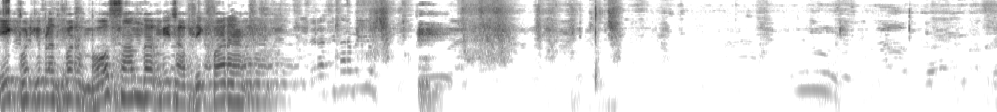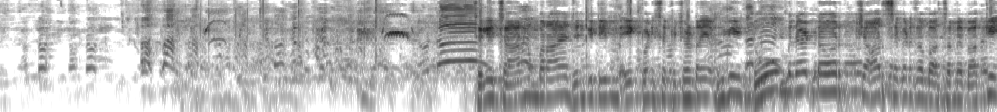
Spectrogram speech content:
एक पॉइंट के बढ़त पर बहुत शानदार मैच आप देख पा रहे हैं। चलिए, चार नंबर आए जिनकी टीम एक पॉइंट से पिछड़ रही है। अभी भी दो मिनट और चार सेकंड का समय बाकी।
